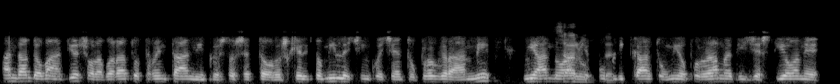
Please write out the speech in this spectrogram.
andando avanti. Io ci ho lavorato 30 anni in questo settore, ho scritto 1500 programmi, mi hanno Salute. anche pubblicato un mio programma di gestione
